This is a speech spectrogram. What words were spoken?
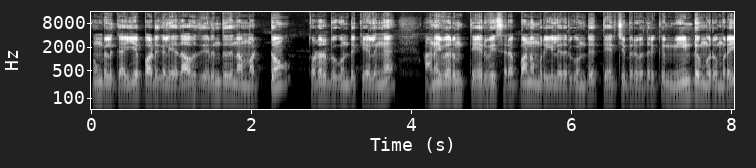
உங்களுக்கு ஐயப்பாடுகள் ஏதாவது இருந்ததுன்னா மட்டும் தொடர்பு கொண்டு கேளுங்க. அனைவரும் தேர்வை சிறப்பான முறையில் எதிர்கொண்டு தேர்ச்சி பெறுவதற்கு மீண்டும் ஒரு முறை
